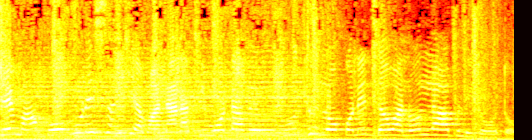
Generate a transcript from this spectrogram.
જેમાં બહોળી સંખ્યામાં નાનાથી મોટા વૃદ્ધ લોકોને દવાનો લાભ લીધો હતો.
